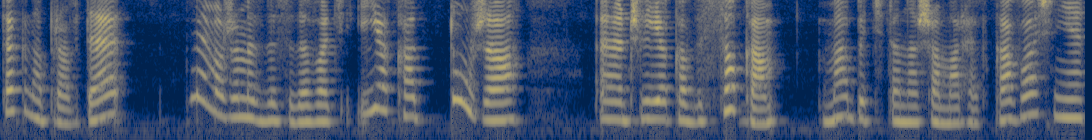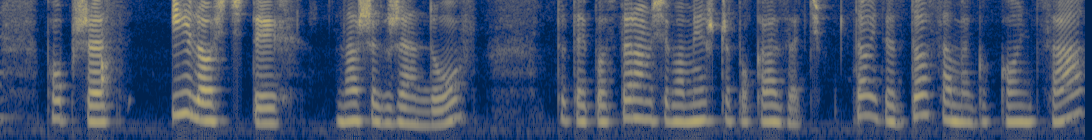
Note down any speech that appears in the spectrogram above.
tak naprawdę my możemy zdecydować, jaka duża, e, czyli jaka wysoka ma być ta nasza marchewka, właśnie poprzez ilość tych naszych rzędów. Tutaj postaram się Wam jeszcze pokazać. Dojdę do samego końca.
